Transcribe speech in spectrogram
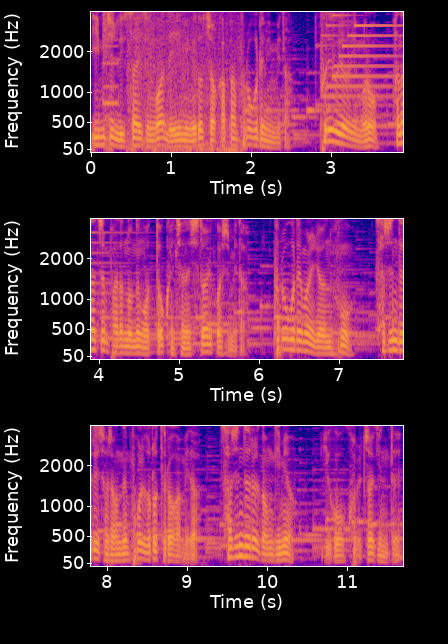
이미지 리사이징과 네이밍에도 적합한 프로그램입니다. 프리웨어이므로 하나쯤 받아놓는 것도 괜찮은 시도일 것입니다. 프로그램을 연 후 사진들이 저장된 폴더로 들어갑니다. 사진들을 넘기며 이거 걸작인데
